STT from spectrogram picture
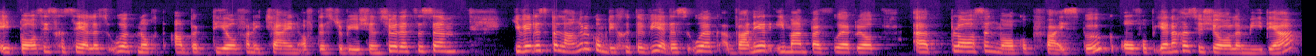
het basies gesê hulle is ook nog amper deel van die chain of distribution. So dit is 'n um, jy weet dit is belangrik om die goed te weet. Dis ook wanneer iemand byvoorbeeld 'n plasing maak op Facebook of op enige sosiale media,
